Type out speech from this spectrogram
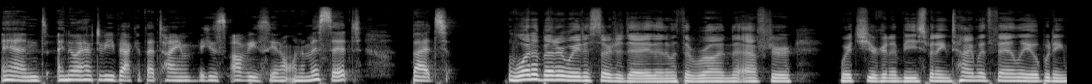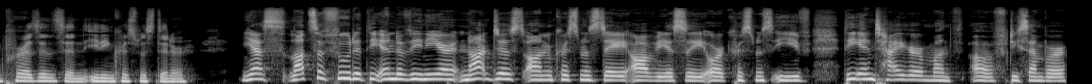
And I know I have to be back at that time because obviously I don't want to miss it. But What a better way to start a day than with a run after which you're going to be spending time with family, opening presents, and eating Christmas dinner. Yes, lots of food at the end of the year, not just on Christmas Day, obviously, or Christmas Eve. The entire month of December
